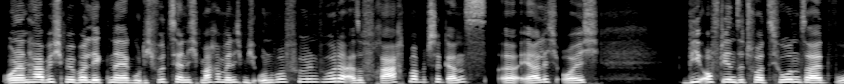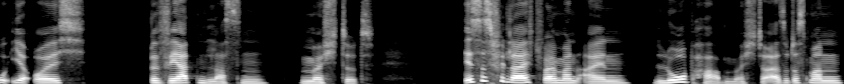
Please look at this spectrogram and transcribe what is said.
Und dann habe ich mir überlegt, naja gut, ich würde es ja nicht machen, wenn ich mich unwohl fühlen würde. Also fragt mal bitte ganz äh, ehrlich euch, wie oft ihr in Situationen seid, wo ihr euch bewerten lassen möchtet. Ist es vielleicht, weil man ein Lob haben möchte? Also, dass man,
